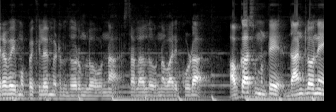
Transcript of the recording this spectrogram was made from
ఇరవై ముప్పై కిలోమీటర్ల దూరంలో ఉన్న స్థలాల్లో ఉన్న వారికి కూడా అవకాశం ఉంటే దాంట్లోనే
